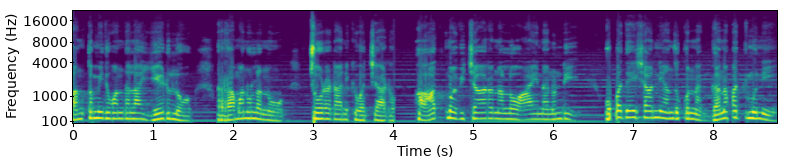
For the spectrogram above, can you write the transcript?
పంతొమ్మిది వందల ఏడులో రమణులను చూడడానికి వచ్చాడు. ఆత్మ విచారణలో ఆయన నుండి ఉపదేశాన్ని అందుకున్న గణపతి ముని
